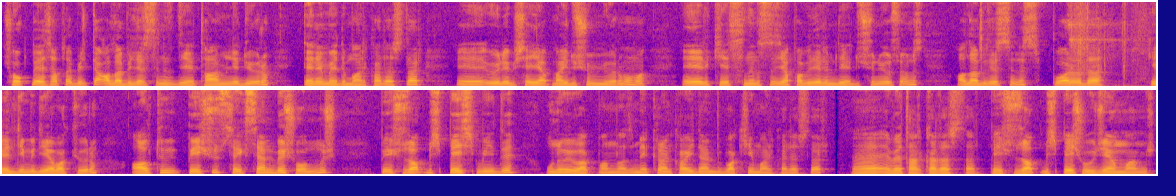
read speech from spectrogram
Çoklu hesapla birlikte alabilirsiniz diye tahmin ediyorum. Denemedim arkadaşlar. Ee, öyle bir şey yapmayı düşünmüyorum ama eğer ki sınırsız yapabilirim diye düşünüyorsanız alabilirsiniz. Bu arada geldi mi diye bakıyorum. 6 585 olmuş. 565 miydi? Onu bir bakmam lazım. Ekran kaydından bir bakayım arkadaşlar. Ee, evet arkadaşlar. 565 UCM varmış.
